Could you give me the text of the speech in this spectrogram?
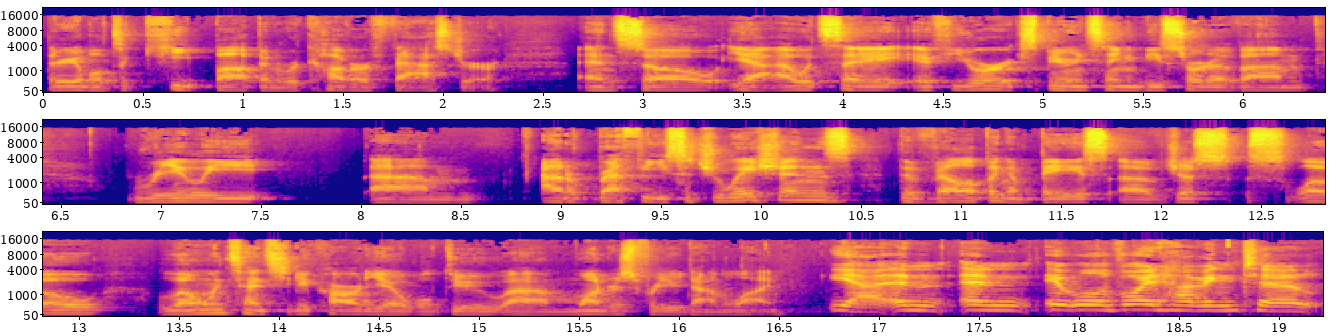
they're able to keep up and recover faster. And so, yeah, I would say if you're experiencing these sort of um, really um, out of breathy situations, developing a base of just slow, low intensity cardio will do um, wonders for you down the line. Yeah, and and it will avoid having to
